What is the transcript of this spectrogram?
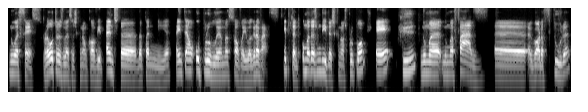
no acesso para outras doenças que não Covid antes da, da pandemia, então o problema só veio agravar-se. E, portanto, uma das medidas que nós propomos é que, numa, numa fase uh, agora futura,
